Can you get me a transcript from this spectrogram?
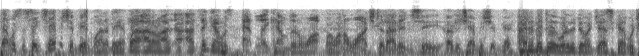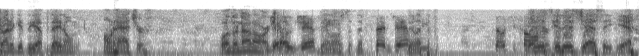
that was the state championship game. Might Wasn't it? been. Well, I don't know. I, I think I was at Lake Hamilton when when I watched it. I didn't see uh, the championship game. How did they do? What are they doing, Jessica? We're trying to get the update on on Hatcher. Well, they're not arguing. oh, Jesse, They lost it. They, is that Jesse? they let the, Is that what you call it her? is. It is Jesse. Yeah,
